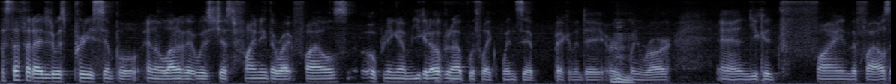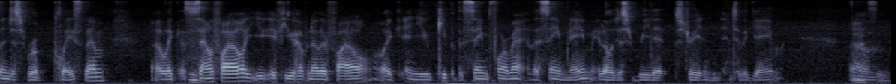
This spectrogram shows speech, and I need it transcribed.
the stuff that I did was pretty simple, and a lot of it was just finding the right files, opening them. You could open up with like WinZip back in the day or mm. WinRAR, and you could find the files and just replace them uh, like a mm. sound file you, if you have another file like and you keep it the same format and the same name it'll just read it straight in, into the game um,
